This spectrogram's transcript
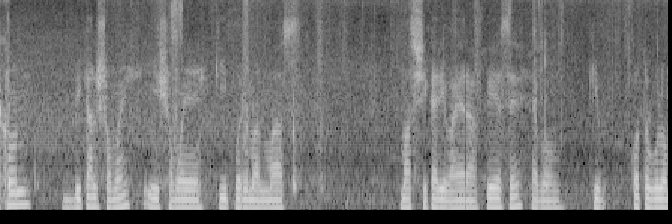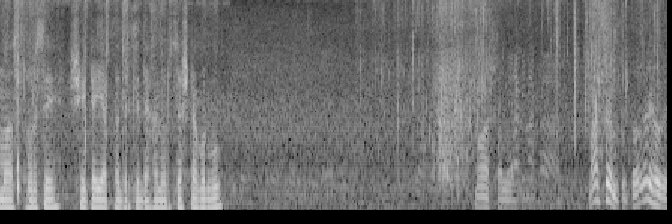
এখন বিকাল সময় এই সময়ে কি পরিমাণ মাছ মাছ শিকারী ভাইয়েরা পেয়েছে এবং কি কতগুলো মাছ ধরছে সেটাই আপনাদেরকে দেখানোর চেষ্টা করব। মাশাআল্লাহ। মাছেন তো তরকারি হবে?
